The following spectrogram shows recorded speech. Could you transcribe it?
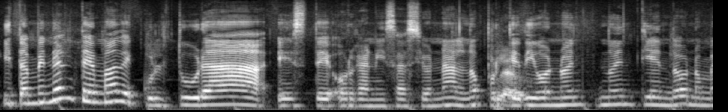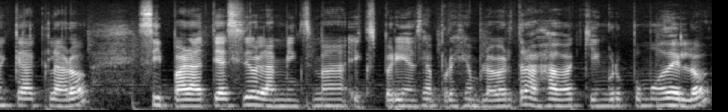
Y también el tema de cultura este, organizacional, ¿no? Porque Claro. digo, no, no entiendo, no me queda claro si para ti ha sido la misma experiencia, por ejemplo, haber trabajado aquí en Grupo Modelo,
